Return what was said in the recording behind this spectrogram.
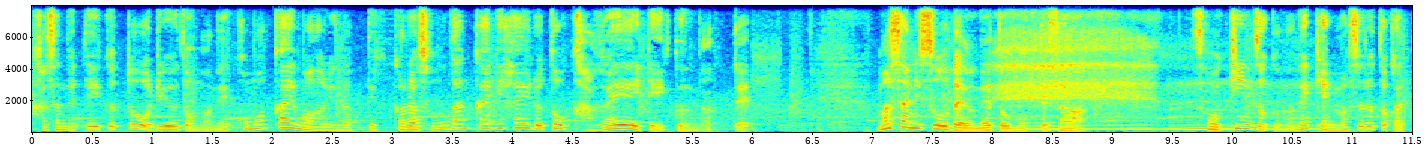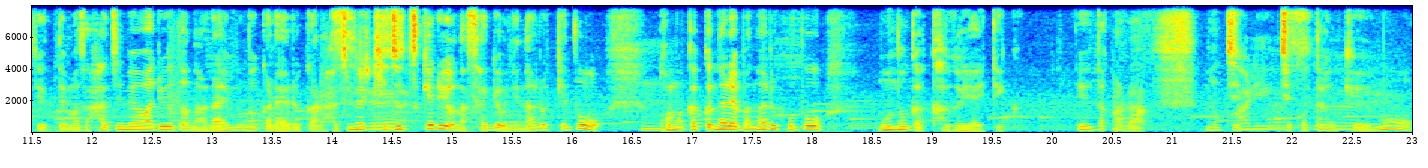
重ねていくと粒度のね細かいものになっていくからその段階に入ると輝いていくんだって。まさにそうだよねと思ってさ。そう金属のね研磨するとかって言ってまず初めは粒度の粗いものからやるから初めは傷つけるような作業になるけどうん。細かくなればなるほど物が輝いていくっていうだから、まあ、自己探求も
